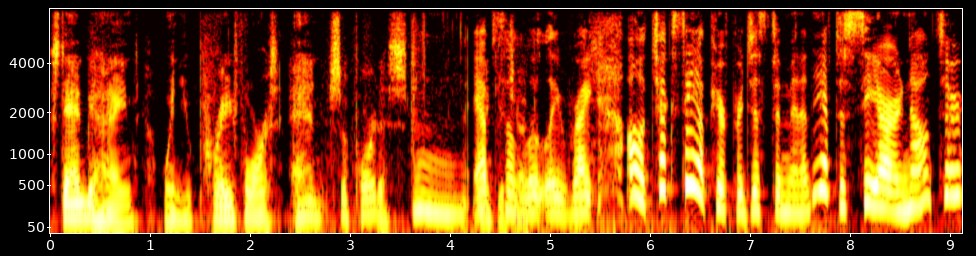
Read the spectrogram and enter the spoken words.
stand behind when you pray for us and support us. Mm, absolutely you, right. Oh, Chuck, stay up here for just a minute. They have to see our announcer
